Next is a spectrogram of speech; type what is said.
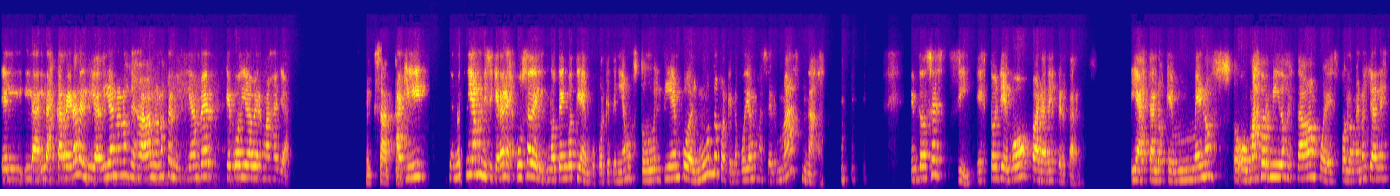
el, las carreras del día a día no nos dejaban, no nos permitían ver qué podía haber más allá. Exacto. Aquí no teníamos ni siquiera la excusa del no tengo tiempo, porque teníamos todo el tiempo del mundo, porque no podíamos hacer más nada. Entonces, sí, esto llegó para despertarnos. Y hasta los que menos o más dormidos estaban, pues por lo menos ya les,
